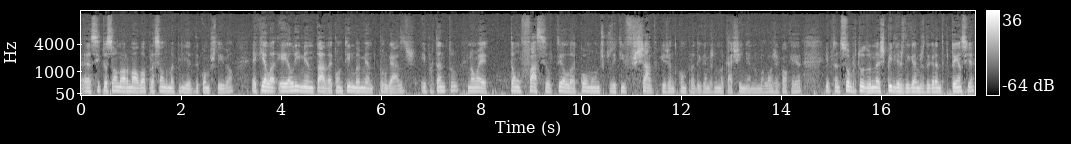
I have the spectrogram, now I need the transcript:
a situação normal da operação de uma pilha de combustível é que ela é alimentada continuamente por gases e, portanto, não é tão fácil tê-la como um dispositivo fechado que a gente compra, digamos, numa caixinha, numa loja qualquer, e, portanto, sobretudo nas pilhas, digamos, de grande potência,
